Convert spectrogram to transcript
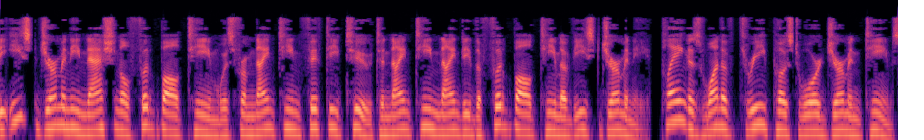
The East Germany national football team was from 1952 to 1990 the football team of East Germany, playing as one of three post-war German teams,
